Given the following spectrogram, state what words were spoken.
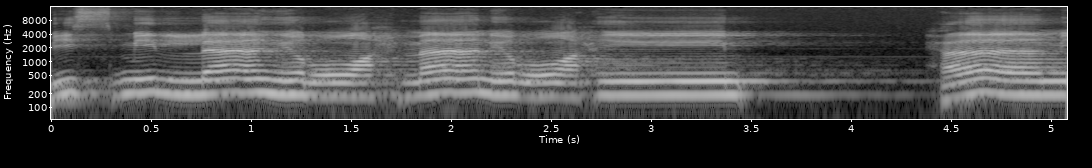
بسم الله الرحمن الرحيم. حميم.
